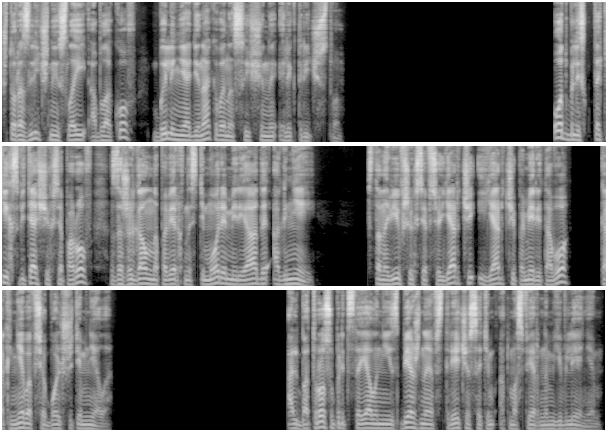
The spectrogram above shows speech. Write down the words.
что различные слои облаков были не одинаково насыщены электричеством. Отблеск таких светящихся паров зажигал на поверхности моря мириады огней, становившихся все ярче и ярче по мере того, как небо все больше темнело. Альбатросу предстояла неизбежная встреча с этим атмосферным явлением,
